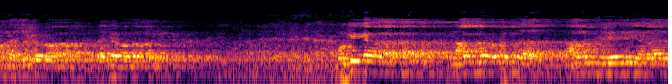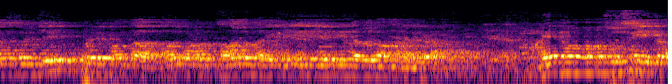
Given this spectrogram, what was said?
అందరికీ కూడా ధన్యవాదాలు ముఖ్యంగా నాకు కూడా పెద్ద నాలెడ్జ్ లేదు ఎలా గురించి ఇప్పుడే కొంత చదువుకోవడం చదవడం జరిగింది ఏంటి జరుగుతూ ఉన్నాను ఇక్కడ నేను చూసి ఇక్కడ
